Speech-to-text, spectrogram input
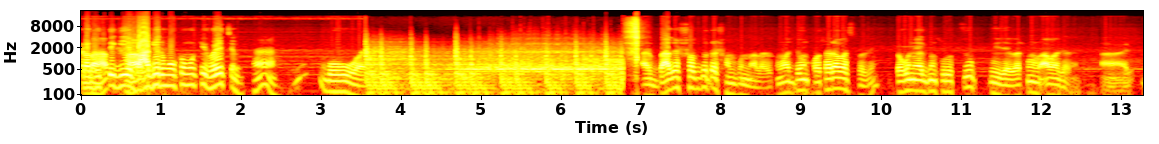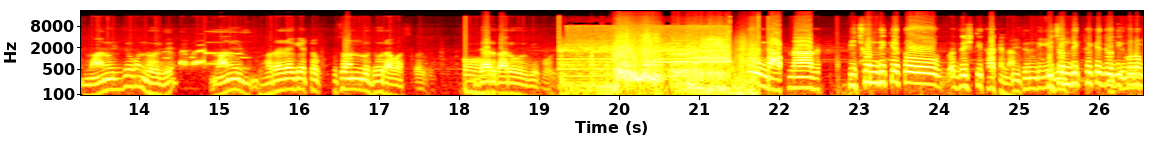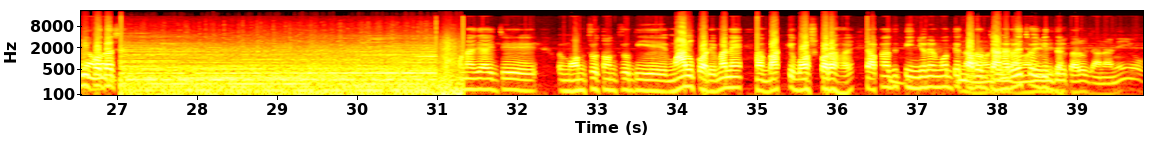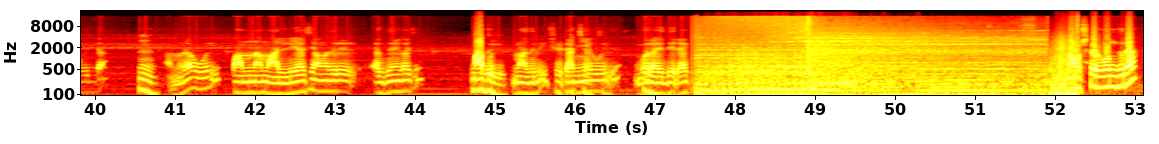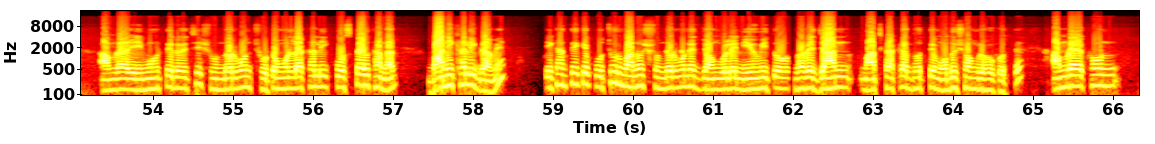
কাঁকড়া ধরতে গিয়ে বাঘের মুখোমুখি হয়েছেন? হ্যাঁ বহুবার আর বাঘের শব্দটা সম্পূর্ণ আলাদা। তোমার যখন কথার আওয়াজ পাবে তখন একদম পুরো চুপ হয়ে যাবে আর কোনো আওয়াজ হবে আর মানুষ যখন ধরবে মানুষ ধরার আগে একটা প্রচণ্ড জোর আওয়াজ করবে যার গারো উর্গে পড়বে। তো আপনার পিছন দিকে তো দৃষ্টি থাকে না। পিছন দিকে পিছন দিক থেকে যদি কোনো বিপদ আসে? শোনা যায় যে মন্ত্রতন্ত্র দিয়ে মাল করে মানে বাক্যে বশ করা হয়। আপনাদের তিনজনের মধ্যে কারোর জানা রয়েছে ওই বিদ্যা? কারও জানা নেই ও বিদ্যা। আমরা ওই পামনা মাল্লি আছে আমাদের একজনের কাছে। মাদুলি। মাদুলি সেটা আচ্ছা, নিয়ে আচ্ছা। ওই গলায় দিয়ে রাখি। নমস্কার বন্ধুরা আমরা এই মুহূর্তে রয়েছি সুন্দরবন ছোট মোল্লাখালী কোস্টাল থানার বানিখালী গ্রামে। এখান থেকে প্রচুর মানুষ সুন্দরবনের জঙ্গলে নিয়মিত ভাবে যান মাছ কাঁকড়া ধরতে মধু সংগ্রহ করতে। আমরা এখন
